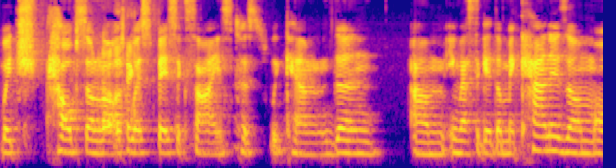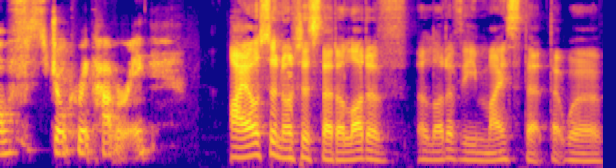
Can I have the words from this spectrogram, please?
which helps a lot with basic science because we can then um, investigate the mechanism of stroke recovery. I also noticed that a lot of a lot of the mice that, that were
